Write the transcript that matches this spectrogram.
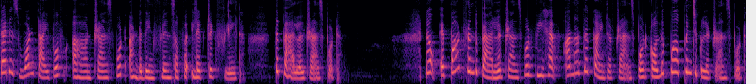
That is one type of uh, transport under the influence of an electric field, the parallel transport. Now, apart from the parallel transport, we have another kind of transport called the perpendicular transport,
